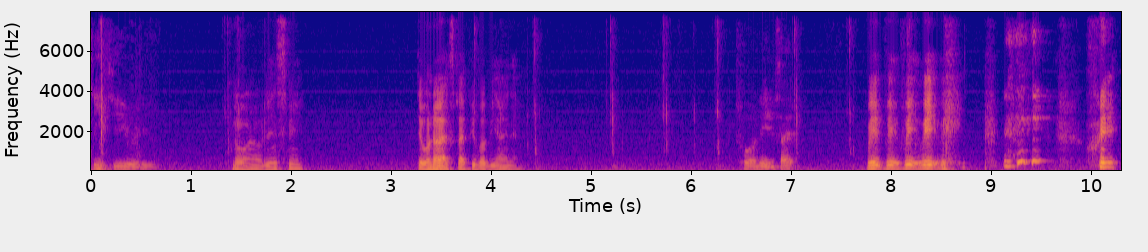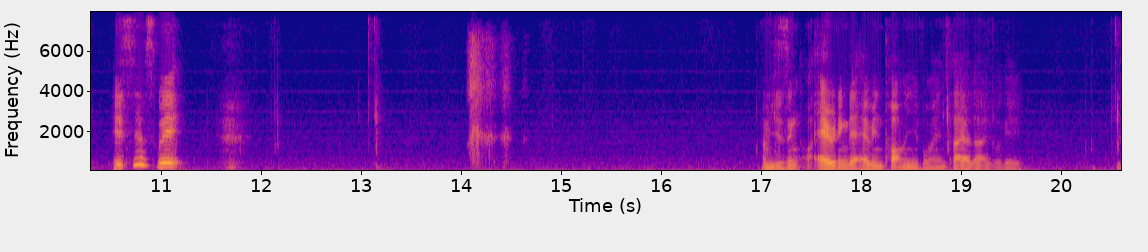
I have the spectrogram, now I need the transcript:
Easy really. No, no, didn't see me. They will never expect people behind them. Throw a nade inside. Wait, wait, wait, wait, wait. wait, it's just wait. I'm using everything that Evan taught me for my entire life, okay?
